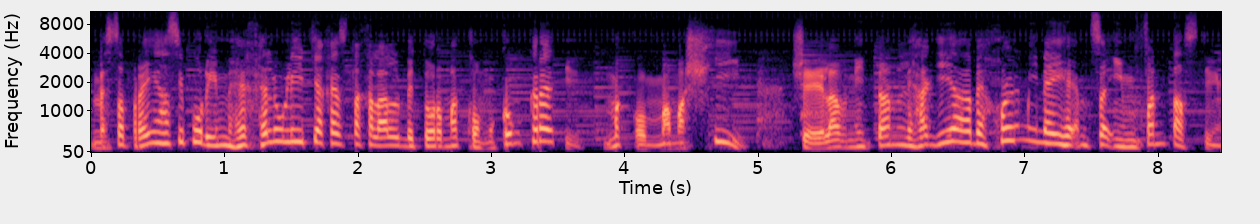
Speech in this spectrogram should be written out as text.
מספרי הסיפורים החלו להתייחס לחלל בתור מקום קונקרטי, מקום ממשי, שאליו ניתן להגיע בכל מיני אמצעים פנטסטיים.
